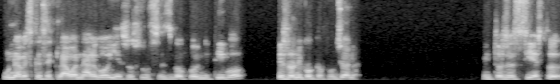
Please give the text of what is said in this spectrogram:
una vez que se clava en algo, y eso es un sesgo cognitivo, es lo único que funciona. Entonces, si esto,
